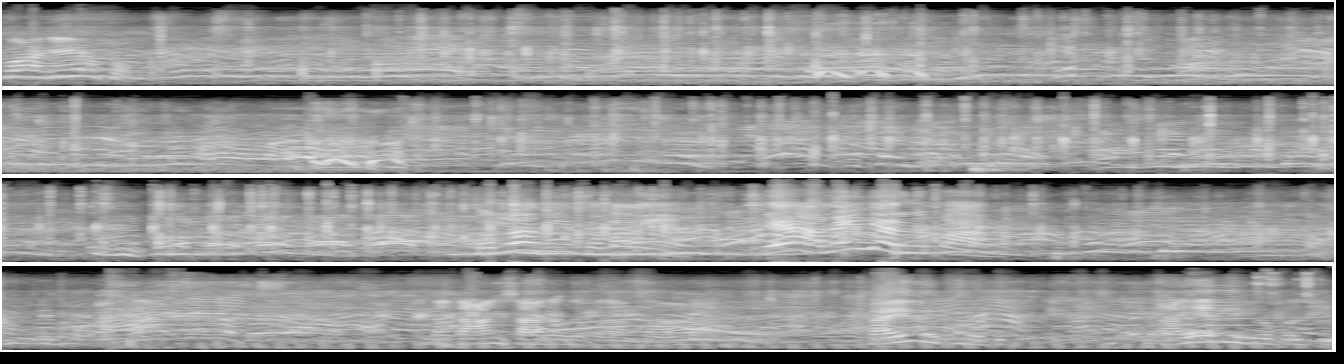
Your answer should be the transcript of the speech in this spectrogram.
போ நேரம் போ சொல்லாதீங்க டான்ஸ் ஆட விடுக்கிறாங்க கயிறு இருக்கும் போட்டு கயர் இருக்கிற போச்சு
